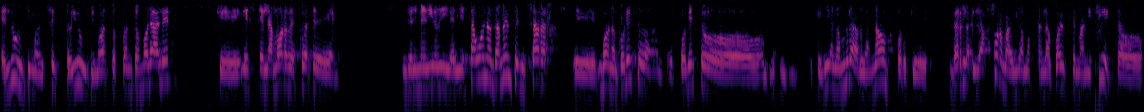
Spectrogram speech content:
el último, el sexto y último de estos cuentos morales, que es El amor después de, del mediodía. Y está bueno también pensar, eh, bueno, por esto, por esto quería nombrarla, ¿no? Porque ver la, forma, digamos, en la cual se manifiesta o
